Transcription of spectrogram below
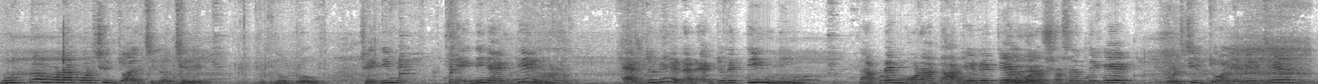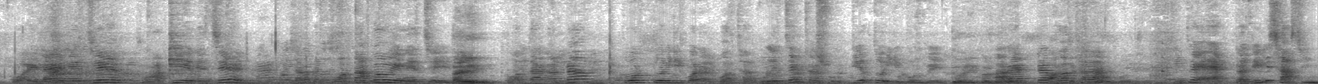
দুটো মোড়া কলসির জল ছিল ছেলে দুটো সেদিন সেই দিন একদিন একজনের আর একজনের তিন দিন। তারপরে মরা কাঠ এনেছে মরা শশার থেকে কলসির জল এনেছে কয়লা এনেছে মাটি এনেছে তারপরে পতাকাও এনেছে। পতাকাটা তোর তৈরি করার কথা। বলেছে একটা সত্যিও তৈরি করবে। আর একটা আচ্ছা, কথা। কিন্তু একটা জিনিস আসেনি।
